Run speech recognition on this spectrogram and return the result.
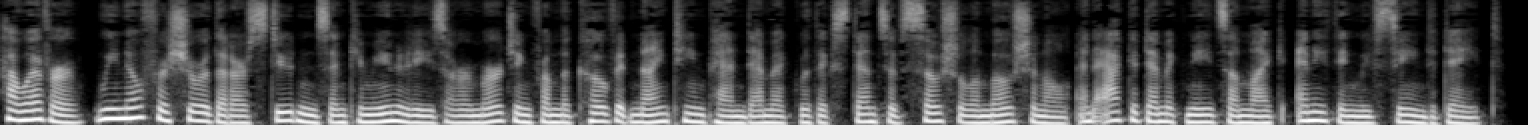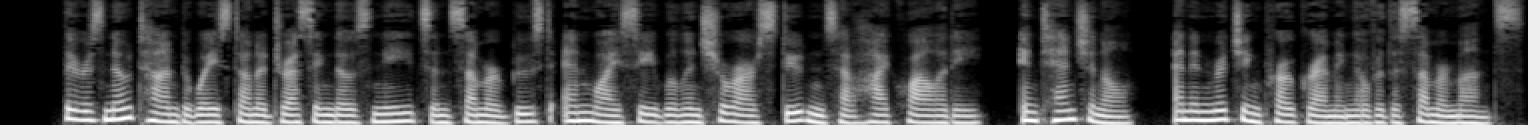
However, we know for sure that our students and communities are emerging from the COVID 19 pandemic with extensive social, emotional, and academic needs unlike anything we've seen to date. There is no time to waste on addressing those needs, and Summer Boost NYC will ensure our students have high quality, intentional, and enriching programming over the summer months.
